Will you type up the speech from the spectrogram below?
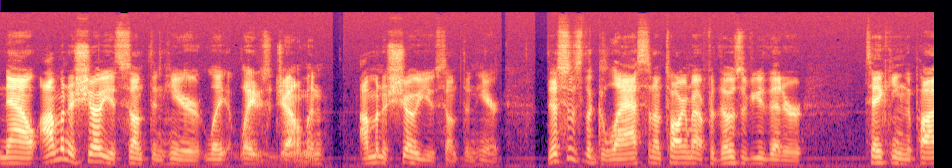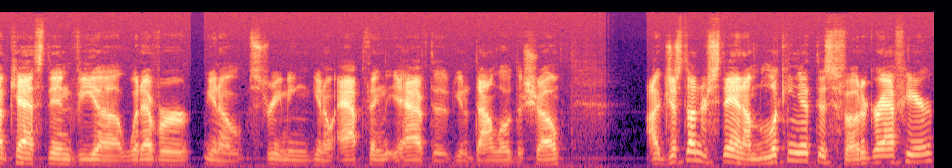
Now, I'm going to show you something here, ladies and gentlemen. I'm going to show you something here. This is the glass that I'm talking about for those of you that are taking the podcast in via whatever, you know, streaming, you know, app thing that you have to, you know, download the show. I just understand I'm looking at this photograph here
